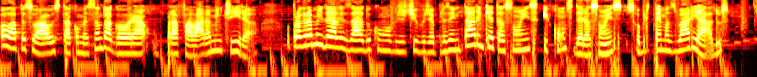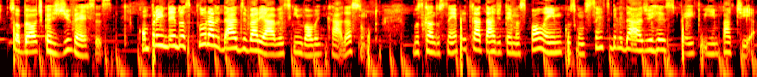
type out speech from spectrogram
Olá pessoal, está começando agora para falar a mentira. O programa idealizado com o objetivo de apresentar inquietações e considerações sobre temas variados, sob óticas diversas, compreendendo as pluralidades e variáveis que envolvem cada assunto, buscando sempre tratar de temas polêmicos com sensibilidade, respeito e empatia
